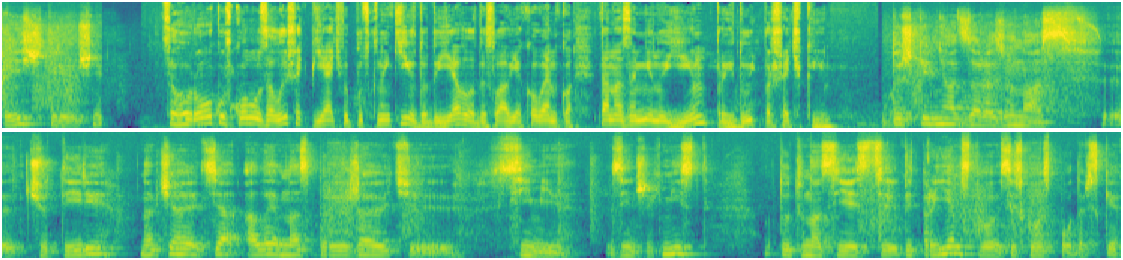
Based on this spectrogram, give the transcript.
та є 4 учні. Цього року школу залишать 5 випускників, додає Владислав Яковенко. Та на заміну їм прийдуть першачки. Дошкільнят зараз у нас 4 навчаються, але в нас переїжджають е, сім'ї з інших міст. Тут у нас є підприємство сільськогосподарське.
